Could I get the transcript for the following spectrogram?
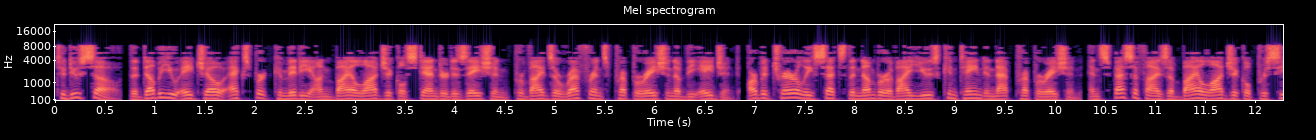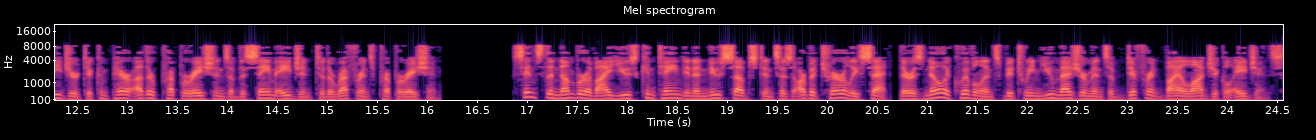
To do so, the WHO Expert Committee on Biological Standardization provides a reference preparation of the agent, arbitrarily sets the number of IUs contained in that preparation, and specifies a biological procedure to compare other preparations of the same agent to the reference preparation. Since the number of IUs contained in a new substance is arbitrarily set, there is no equivalence between U measurements of different biological agents.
